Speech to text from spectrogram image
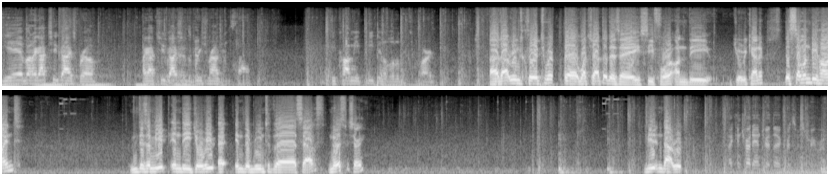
yeah, but I got two guys, bro. I got two guys Okay, with the that's breach round inside. He caught me peeping a little bit too hard. Uh, that room's cleared. Twitch. Uh, watch out! That there's a C4 on the jewelry counter. There's someone behind. There's a mute in the jewelry uh, in the room to the south, north. Sorry. Mute in that room. I can try to enter the Christmas tree room.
